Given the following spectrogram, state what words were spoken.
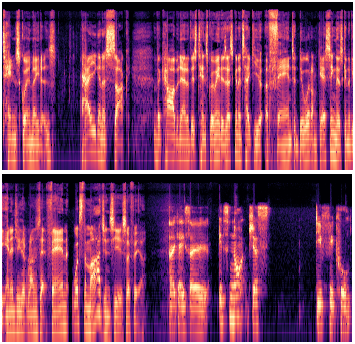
ten square meters. How are you going to suck the carbon out of this 10 square meters? That's going to take you a fan to do it. I'm guessing there's going to be energy that runs that fan. What's the margins here, Sophia? Okay, so it's not just difficult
